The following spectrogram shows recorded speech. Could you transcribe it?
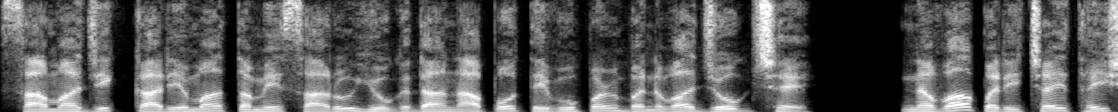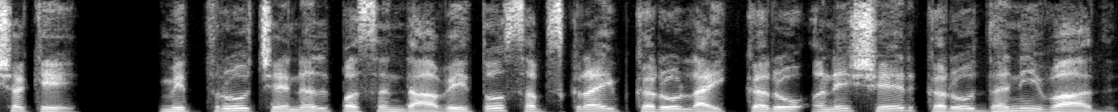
સામાજિક કાર્યમાં તમે સારું યોગદાન આપો તેવું પણ બનવા જોગ છે. નવા પરિચય થઈ શકે. મિત્રો, ચેનલ પસંદ આવે તો સબસ્ક્રાઇબ કરો, લાઇક કરો અને શેર કરો. ધન્યવાદ.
